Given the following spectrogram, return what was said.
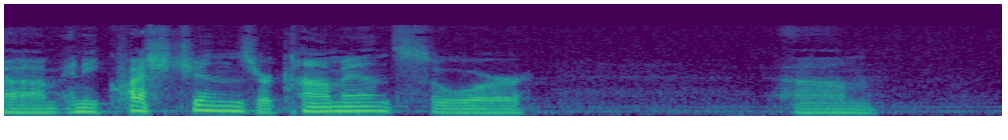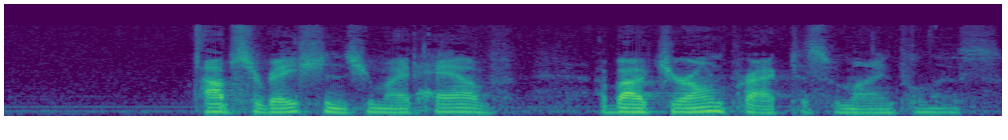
um, any questions or comments or um, observations you might have about your own practice of mindfulness.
